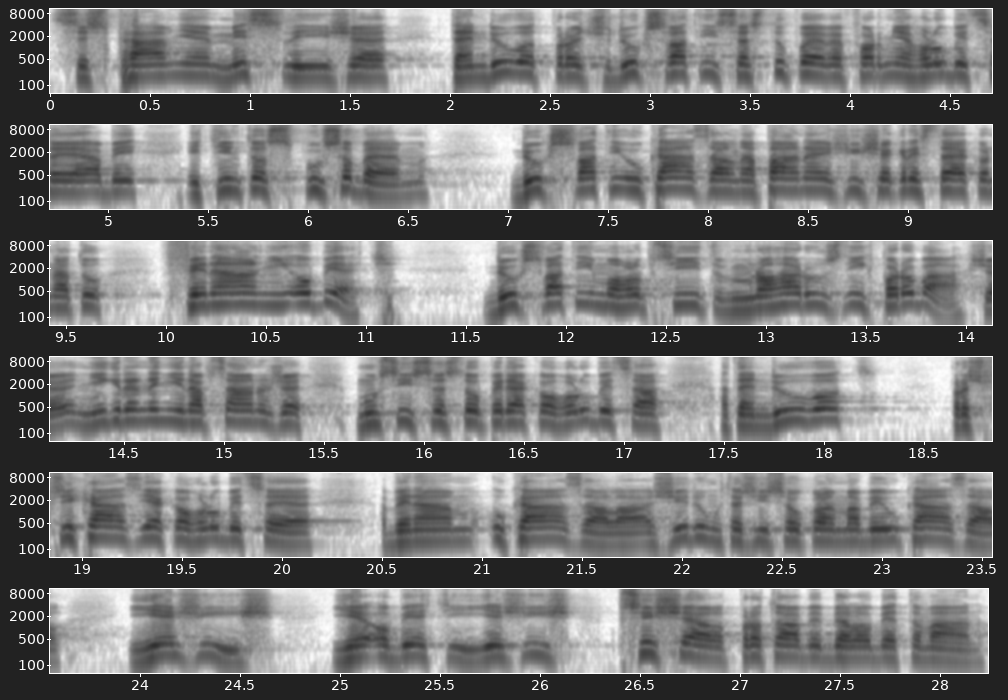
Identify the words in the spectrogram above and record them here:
si správně myslí, že ten důvod, proč Duch Svatý sestupuje ve formě holubice, je, aby i tímto způsobem Duch Svatý ukázal na Pána Ježíše Krista jako na tu finální oběť. Duch Svatý mohl přijít v mnoha různých podobách, že? Nikde není napsáno, že musí sestoupit jako holubice. A ten důvod, proč přichází jako holubice, je, aby nám ukázal a Židům, kteří jsou kolem, aby ukázal, Ježíš je obětí, Ježíš přišel proto, aby byl obětován.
